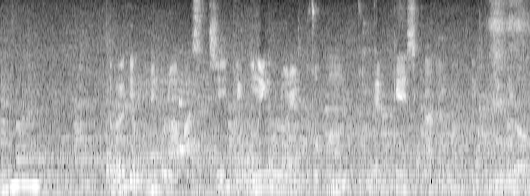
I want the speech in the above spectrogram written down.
음, 왜 이렇게 모닝글로리가 맛있지? 이 모닝글로리 무조건 좀 맵게 시켜야 되는 것 같아. 모닝글로.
